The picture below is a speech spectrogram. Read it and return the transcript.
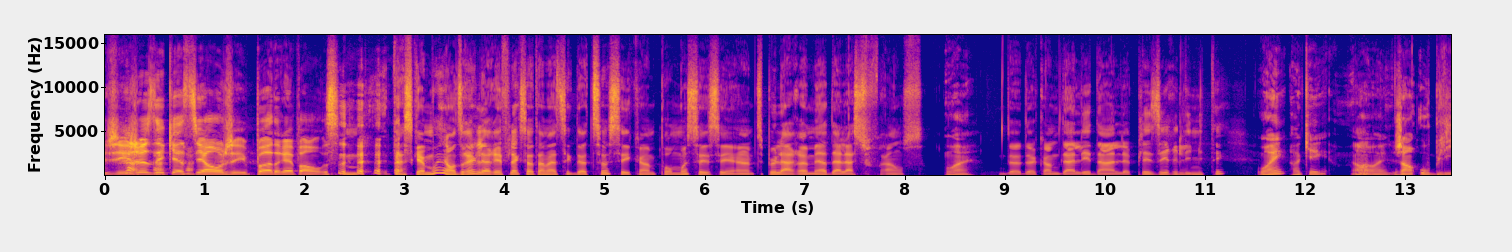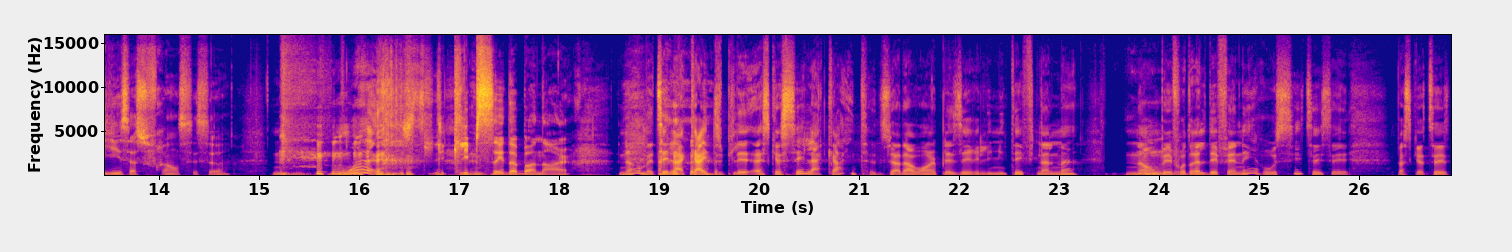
j'ai juste des questions, j'ai pas de réponse. Parce que moi, on dirait que le réflexe automatique de ça, c'est comme, pour moi, c'est c'est un petit peu la remède à la souffrance. Ouais. De, de comme d'aller dans le plaisir illimité. Ouais, OK. Ah. ouais. Genre oublier sa souffrance, c'est ça? Moi, L'éclipser de bonheur. Non, mais tu sais, la quête du plaisir. Est-ce que c'est la quête d'avoir un plaisir illimité finalement? Non, Hmm. mais il faudrait le définir aussi, tu sais. c'est- Parce que, tu sais,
